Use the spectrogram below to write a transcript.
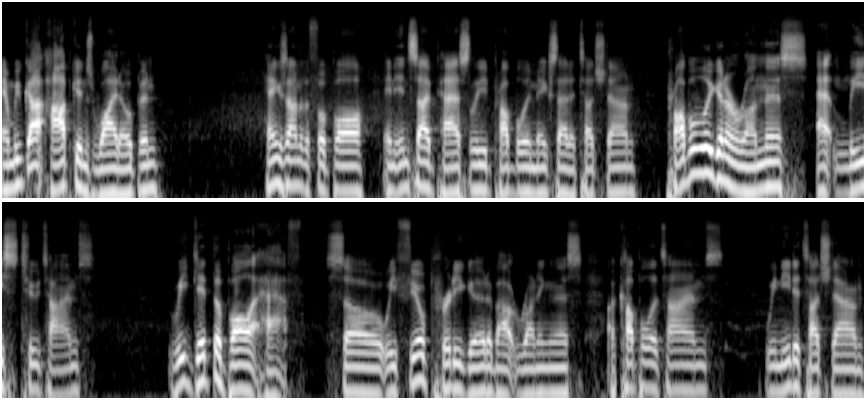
And we've got Hopkins wide open. Hangs onto the football. An inside pass lead probably makes that a touchdown. Probably going to run this at least two times. We get the ball at half. So we feel pretty good about running this a couple of times. We need a touchdown.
